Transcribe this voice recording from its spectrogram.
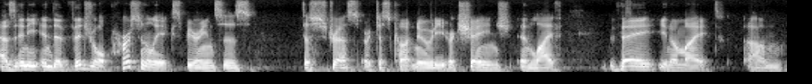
as any individual personally experiences distress or discontinuity or change in life, they, you know, might um,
